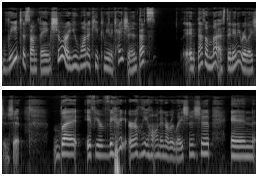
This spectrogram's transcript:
lead to something, sure, you want to keep communication. That's that's a must in any relationship. But if you're very early on in a relationship and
